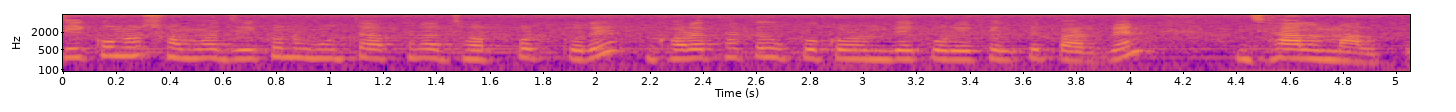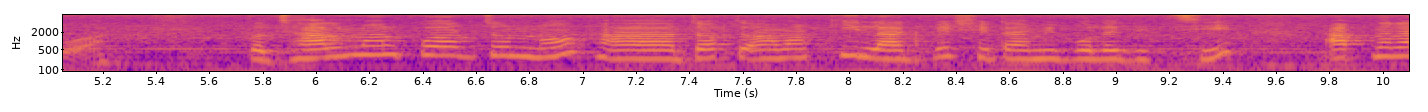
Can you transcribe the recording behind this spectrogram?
যে কোনো সময় যে কোনো মুহূর্তে আপনারা ঝটপট করে ঘরে থাকা উপকরণ দিয়ে করে ফেলতে পারবেন ঝাল মালপোয়া তো ঝাল মালপোয়ার জন্য যত আমার কি লাগবে সেটা আমি বলে দিচ্ছি। আপনারা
